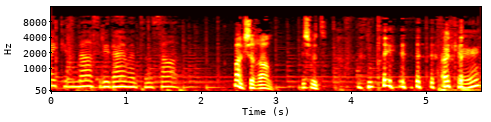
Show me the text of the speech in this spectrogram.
المايك الناس اللي دائما تنساه. مايك شغال. إيش بت؟ طيب. okay.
